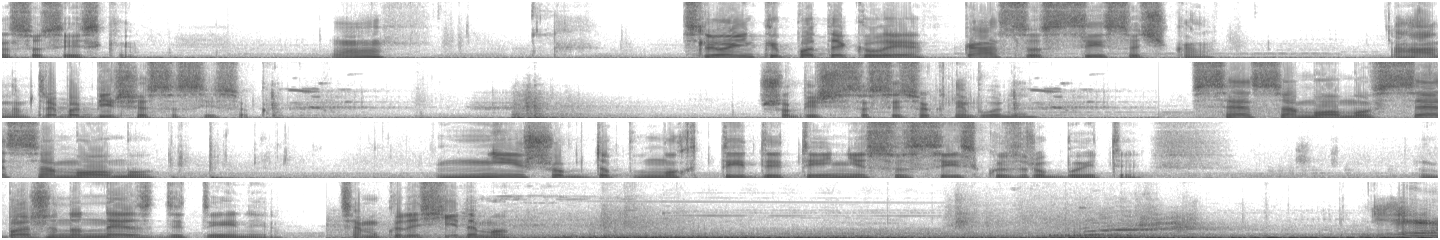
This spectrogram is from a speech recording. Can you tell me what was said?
е, сосиски. М. Сльоньки потекли. Ка сосисочка. Ага, нам треба більше сосисок. Що, більше сосисок не буде? Все самому, все самому. Ні, щоб допомогти дитині сосиску зробити. Бажано не з дитини. Це ми кудись їдемо? Ні.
